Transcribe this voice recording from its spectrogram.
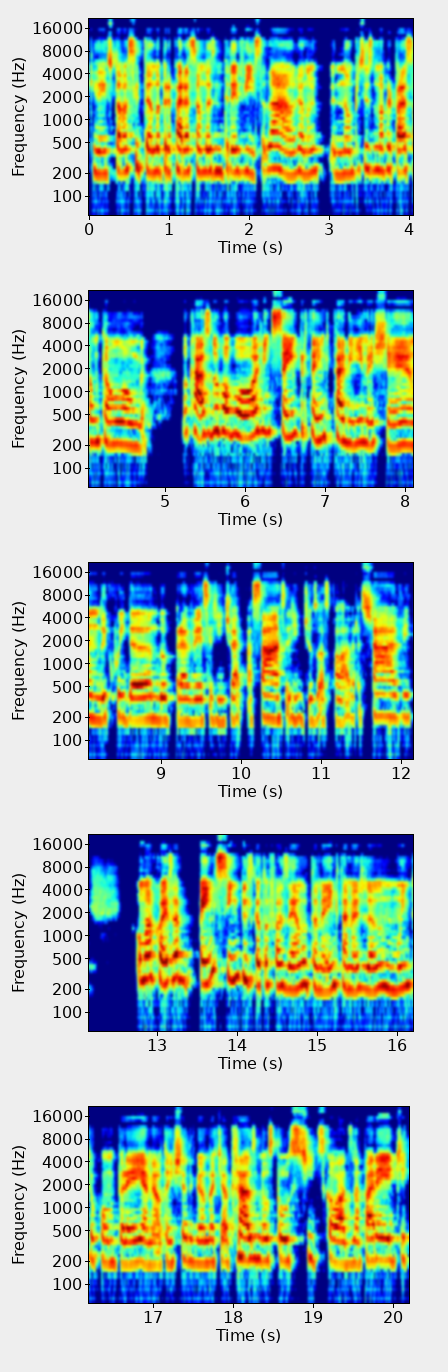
que nem tu estava citando a preparação das entrevistas, ah, eu já não, não preciso de uma preparação tão longa. No caso do robô, a gente sempre tem que estar tá ali mexendo e cuidando para ver se a gente vai passar, se a gente usou as palavras-chave. Uma coisa bem simples que eu estou fazendo também, que está me ajudando muito, eu comprei, a Mel está enxergando aqui atrás meus post-its colados na parede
